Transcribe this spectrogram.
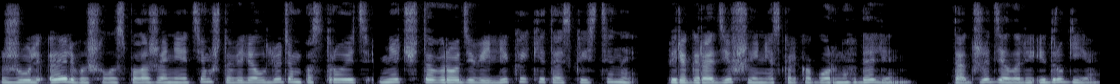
Жуль-Эль вышел из положения тем, что велел людям построить нечто вроде Великой Китайской стены, перегородившей несколько горных долин. Так же делали и другие,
